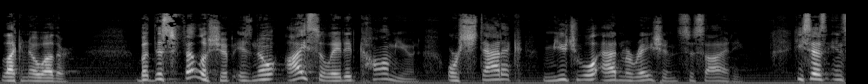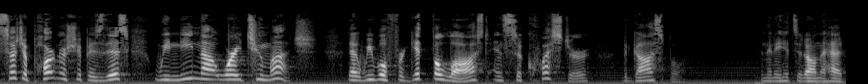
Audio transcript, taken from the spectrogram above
like no other. But this fellowship is no isolated commune or static mutual admiration society. He says, in such a partnership as this, we need not worry too much that we will forget the lost and sequester the gospel. And then he hits it on the head.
